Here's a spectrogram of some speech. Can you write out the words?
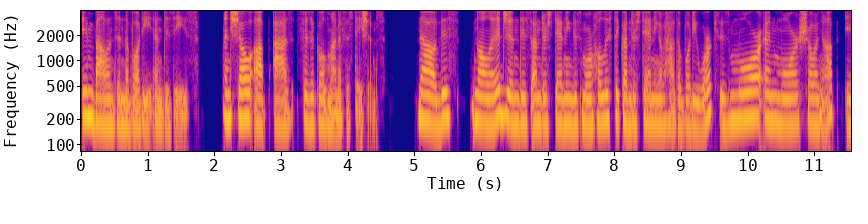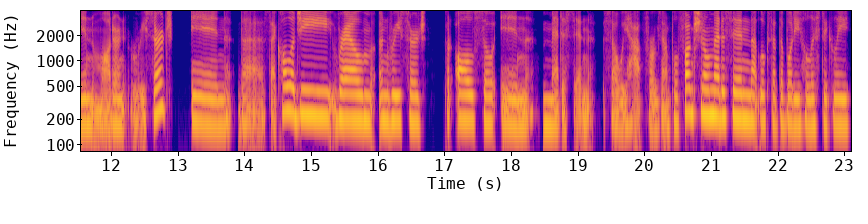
imbalance in the body and disease and show up as physical manifestations. Now, this knowledge and this understanding, this more holistic understanding of how the body works, is more and more showing up in modern research, in the psychology realm and research, but also in medicine. So, we have, for example, functional medicine that looks at the body holistically,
